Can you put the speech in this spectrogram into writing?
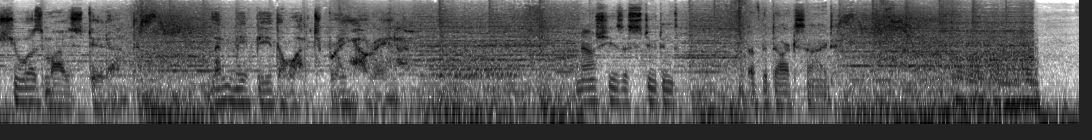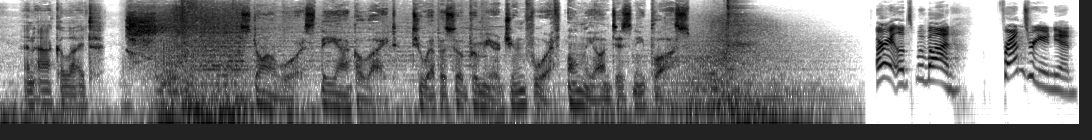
She was my student. Let me be the one to bring her in. Now she is a student of the dark side. An acolyte. Star Wars The Acolyte. Two episode premiere June 4th, only on Disney Plus. All right, let's move on. Friends reunion.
